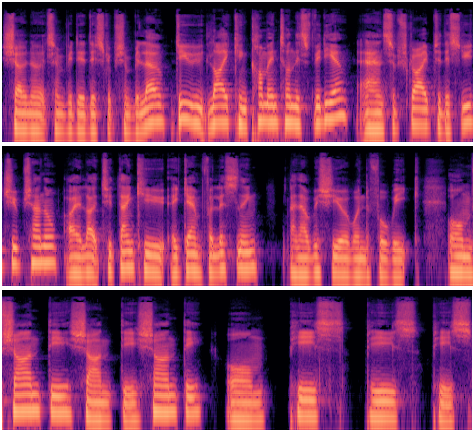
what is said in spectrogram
show notes and video description below. Do like and comment on this video and subscribe to this YouTube channel. I'd like to thank you again for listening and I wish you a wonderful week. Om Shanti, Shanti, Shanti. Om Peace, Peace, Peace.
